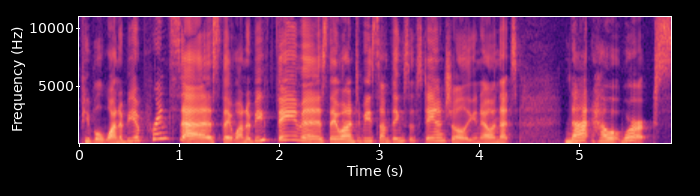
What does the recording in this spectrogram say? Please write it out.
people want to be a princess, they want to be famous, they want to be something substantial, you know, and that's not how it works.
